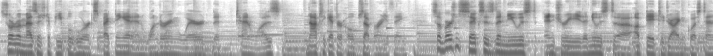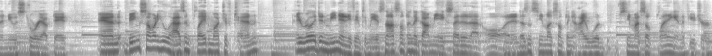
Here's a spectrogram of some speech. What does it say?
sort of a message to people who are expecting it and wondering where the 10 was, not to get their hopes up or anything. So version 6 is the newest entry, the newest uh, update to Dragon Quest X, the newest story update. And being somebody who hasn't played much of 10, it really didn't mean anything to me. It's not something that got me excited at all, and it doesn't seem like something I would see myself playing in the future,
